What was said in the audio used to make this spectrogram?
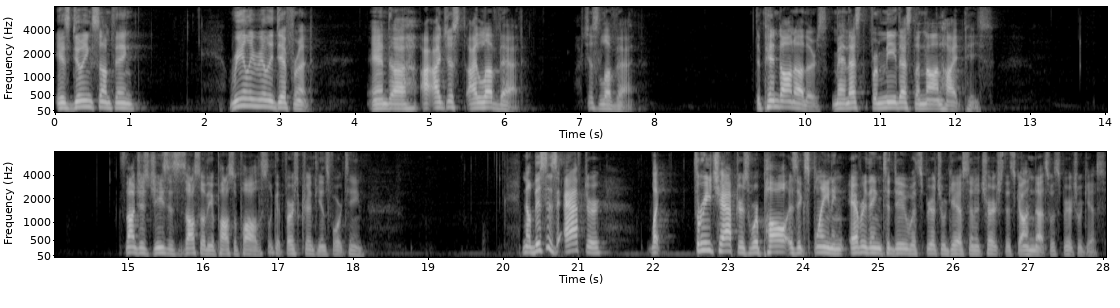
is doing something really, really different. And uh, I, I just, I love that. I just love that. Depend on others. Man, that's for me, that's the non hype piece. It's not just Jesus, it's also the Apostle Paul. Let's look at 1 Corinthians 14. Now, this is after like three chapters where Paul is explaining everything to do with spiritual gifts in a church that's gone nuts with spiritual gifts.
